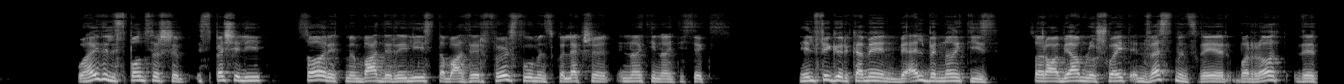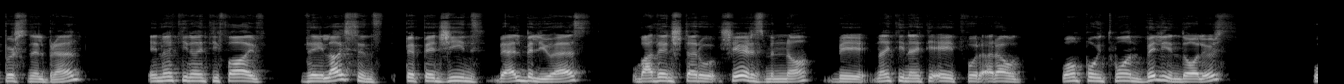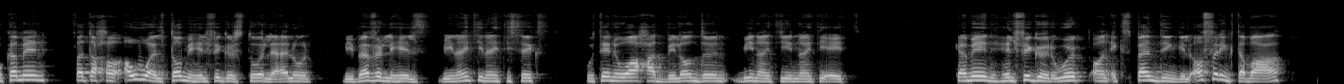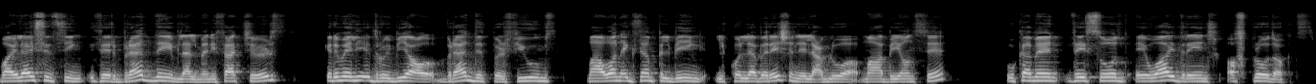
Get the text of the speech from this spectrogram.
وهيدي السبونسرشيب especially صارت من بعد الريليس تبع their first women's collection in 1996 هالفيجر كمان بقلب الناينتيز صاروا عم بيعملوا شوية investments غير برات their personal brand in 1995 they licensed Pepe Jeans بقلب اليو إس وبعدين اشتروا shares منها ب 1998 for around 1.1 billion dollars. وكمان فتحوا أول تومي هيلفيجر store لإلهم ببيفرلي هيلز ب 1996 وتاني واحد بلندن ب 1998 كمان Hilfiger worked on expanding ال offering تبعها by licensing their brand name لل manufacturers كرمال يقدروا يبيعوا branded perfumes مع one example being ال collaboration اللي عملوها مع بيونسي وكمان they sold a wide range of products.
